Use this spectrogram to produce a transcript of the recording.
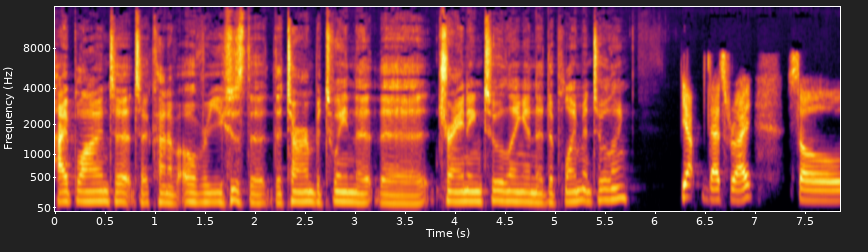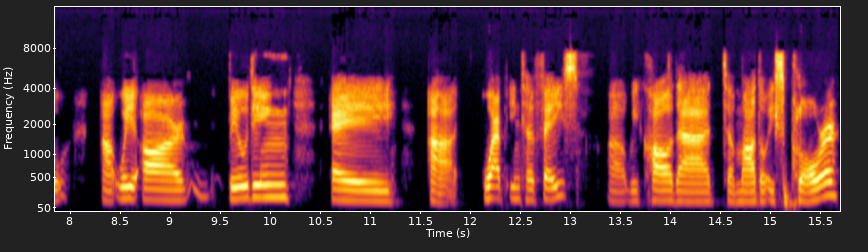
pipeline to, to kind of overuse the, the term between the, the training tooling and the deployment tooling? Yep, that's right. So uh, we are building a uh, web interface. Uh, we call that Model Explorer.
